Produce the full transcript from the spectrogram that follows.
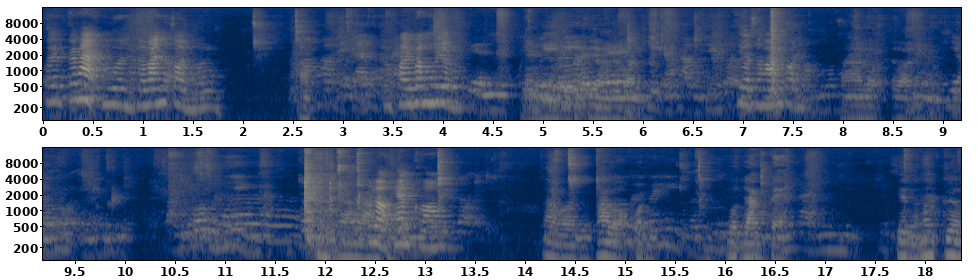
ไปกระดาษด่วนสวรรค์ก่อนมาลุง ครับ บางเรื่องเดี๋ยวนะวันเดี๋ยวสวรรค์ก่อนเนาะตาเลาะแต่ว่านี่ไปหลอกแคมคล้องถ้าว่าอยู่ผ้าหลอกก่อนรถยางแตกเสียน้ำมันเครื่อง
